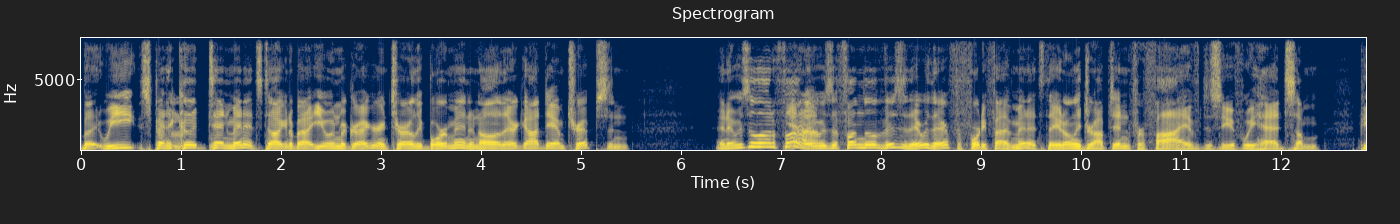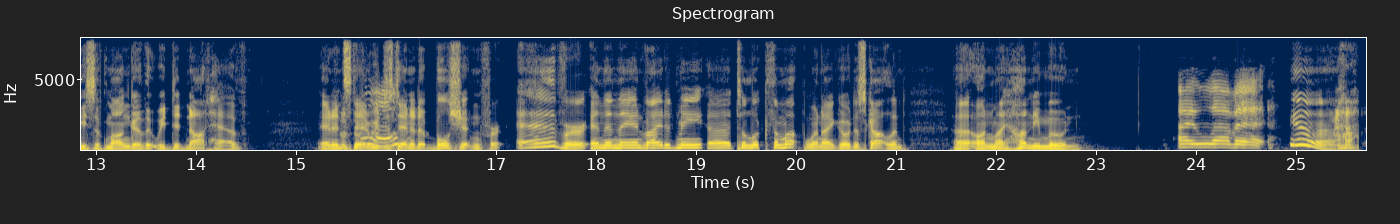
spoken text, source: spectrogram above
But we spent a good ten minutes talking about Ewan McGregor and Charlie Boorman and all of their goddamn trips, and And it was a lot of fun. Yeah. It was a fun little visit. They were there for 45 minutes. They had only dropped in for five to see if we had some piece of manga that we did not have. And instead, we just ended up bullshitting forever. And then they invited me uh, to look them up when I go to Scotland uh, on my honeymoon. I love it. Yeah.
